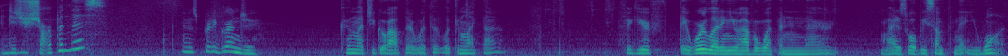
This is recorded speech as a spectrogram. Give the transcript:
And did you sharpen this? It was pretty grungy. Couldn't let you go out there with it looking like that. Figure if they were letting you have a weapon in there, might as well be something that you want.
